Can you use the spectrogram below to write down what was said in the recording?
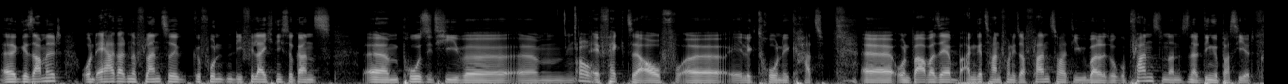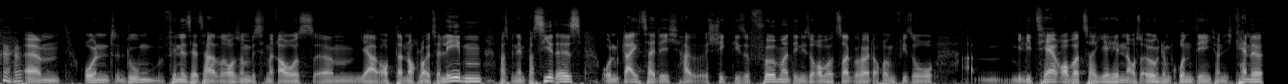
äh, gesammelt und er hat halt eine Pflanze gefunden, die vielleicht nicht so ganz ähm, positive ähm, Oh. Effekte auf äh, Elektronik hat. Äh, und war aber sehr angetan von dieser Pflanze, hat die überall so gepflanzt und dann sind halt Dinge passiert. ähm, und du findest jetzt halt so ein bisschen raus, ähm, ja, ob da noch Leute leben, was mit denen passiert ist. Und gleichzeitig schickt diese Firma, denen diese Roboter gehört, auch irgendwie so ähm, Militärroboter hierhin aus irgendeinem Grund, den ich noch nicht kenne,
